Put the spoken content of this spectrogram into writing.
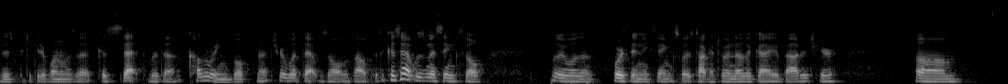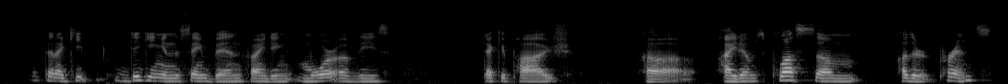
this particular one was a cassette with a coloring book. Not sure what that was all about, but the cassette was missing, so really wasn't worth anything. So I was talking to another guy about it here. Um, then I keep digging in the same bin, finding more of these decoupage uh, items plus some other prints.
